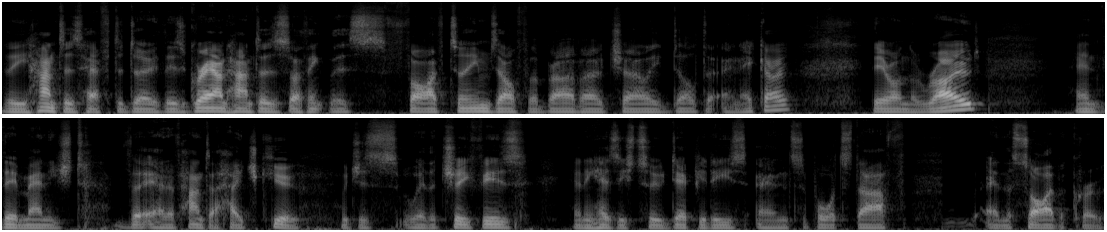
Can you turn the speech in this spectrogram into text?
the hunters have to do. There's ground hunters, I think there's five teams Alpha, Bravo, Charlie, Delta, and Echo. They're on the road and they're managed out of Hunter HQ, which is where the chief is, and he has his two deputies and support staff and the cyber crew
